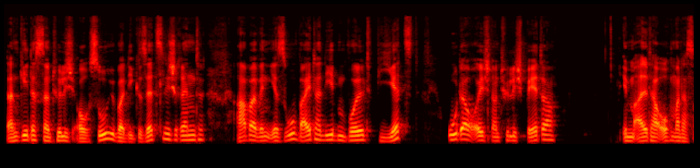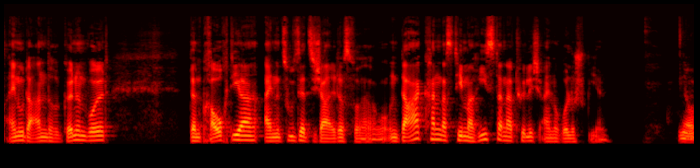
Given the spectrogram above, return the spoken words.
dann geht es natürlich auch so über die gesetzliche Rente. Aber wenn ihr so weiterleben wollt wie jetzt oder euch natürlich später im Alter auch mal das ein oder andere gönnen wollt, dann braucht ihr eine zusätzliche Altersvorsorge. Und da kann das Thema Riester natürlich eine Rolle spielen. Ja,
